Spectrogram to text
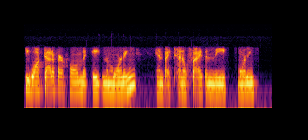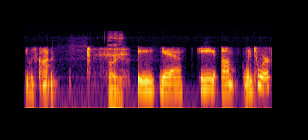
He walked out of our home at eight in the morning, and by ten o oh five in the morning, he was gone. Oy. He, yeah, he um, went to work.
